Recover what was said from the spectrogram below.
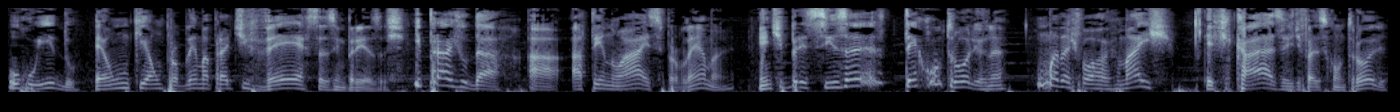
o ruído é um que é um problema para diversas empresas. E para ajudar a atenuar esse problema, a gente precisa ter controles, né? Uma das formas mais eficazes de fazer esse controle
